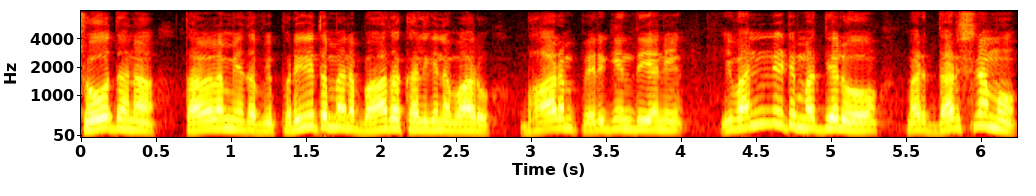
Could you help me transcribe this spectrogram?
శోధన తలల మీద విపరీతమైన బాధ కలిగిన వారు భారం పెరిగింది అని ఇవన్నిటి మధ్యలో మరి దర్శనము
